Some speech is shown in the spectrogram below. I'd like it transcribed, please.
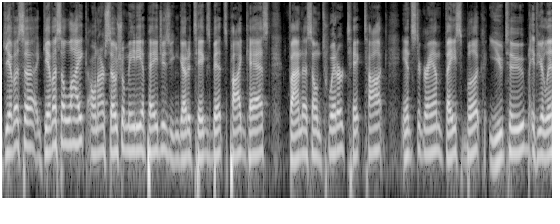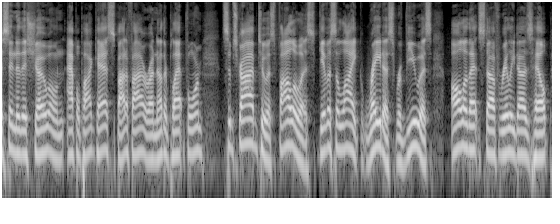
give us a give us a like on our social media pages. You can go to Tigs Bits Podcast. Find us on Twitter, TikTok, Instagram, Facebook, YouTube. If you're listening to this show on Apple Podcasts, Spotify, or another platform, subscribe to us, follow us, give us a like, rate us, review us. All of that stuff really does help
